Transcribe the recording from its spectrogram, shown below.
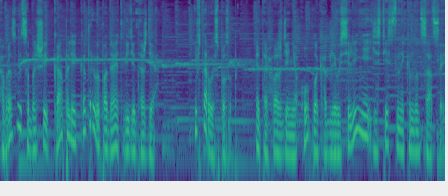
образуются большие капли, которые выпадают в виде дождя. И второй способ – это охлаждение облака для усиления естественной конденсации.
